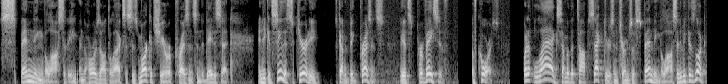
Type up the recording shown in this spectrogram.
spending velocity, and the horizontal axis is market share or presence in the data set. And you can see that security has got a big presence. It's pervasive, of course, but it lags some of the top sectors in terms of spending velocity because look,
